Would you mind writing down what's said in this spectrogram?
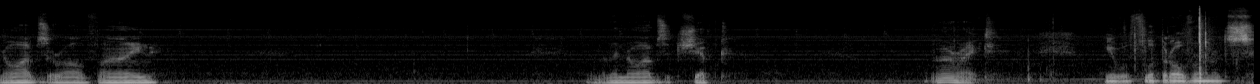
knobs are all fine. the knobs are chipped. Alright. Here we'll flip it over on its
